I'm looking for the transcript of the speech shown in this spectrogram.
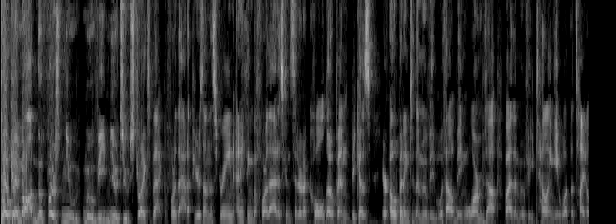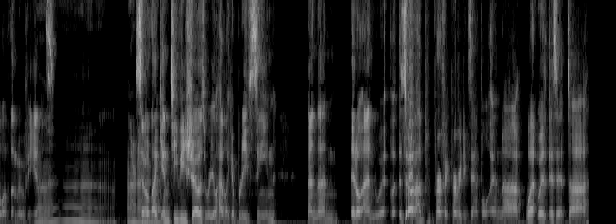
Pokemon, the first Mew movie, Mewtwo Strikes Back. Before that appears on the screen, anything before that is considered a cold open because you're opening to the movie without being warmed up by the movie telling you what the title of the movie is. Ah, right. So, like in TV shows where you'll have like a brief scene, and then it'll end with so uh, perfect perfect example. And uh, what was is it? Uh,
